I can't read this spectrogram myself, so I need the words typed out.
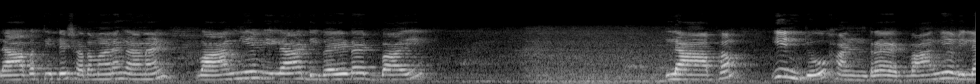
ലാഭത്തിന്റെ ശതമാനം കാണാൻ വാങ്ങിയ വില ഡിവൈഡഡ് ബൈ ലാഭം ഇന്റു ഹൺഡ്രഡ് വാങ്ങിയ വില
